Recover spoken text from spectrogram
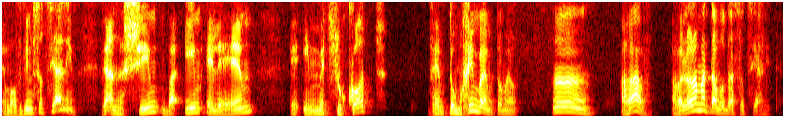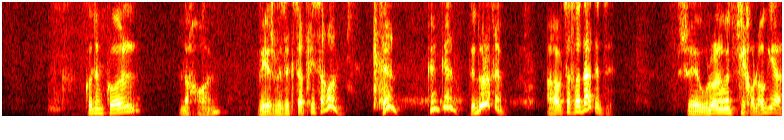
הם עובדים סוציאליים, ואנשים באים אליהם אה, עם מצוקות, והם תומכים בהם, אתה אומר, אה, הרב, אבל לא למדת עבודה סוציאלית. קודם כל, נכון, ויש בזה קצת חיסרון. כן, כן, כן, תדעו לכם. הרב צריך לדעת את זה. שהוא לא למד פסיכולוגיה,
